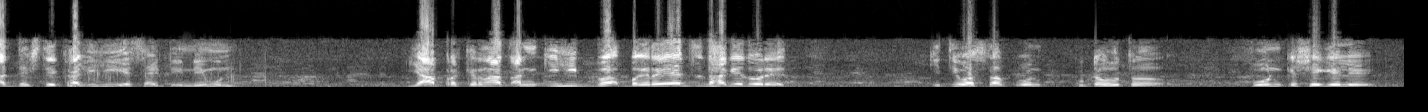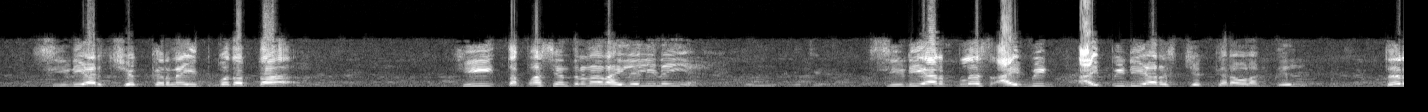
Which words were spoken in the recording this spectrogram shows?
अध्यक्षतेखाली ही एस आय टी नेमून या प्रकरणात आणखीही बरेच धागेदोरे आहेत. किती वाजता कोण कुठं होतं फोन कसे गेले? सीडीआर चेक करण्या इतपत आता ही तपास यंत्रणा राहिलेली नाही आहे CDR plus IP IPDR check करावं लागतील. तर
